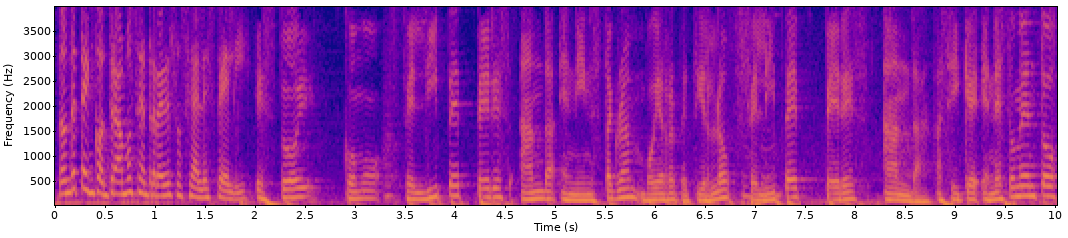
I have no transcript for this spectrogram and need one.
¿Dónde te encontramos en redes sociales, Feli? Estoy como Felipe Pérez Anda en Instagram. Voy a repetirlo, Felipe Pérez Anda. Así que en este momento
